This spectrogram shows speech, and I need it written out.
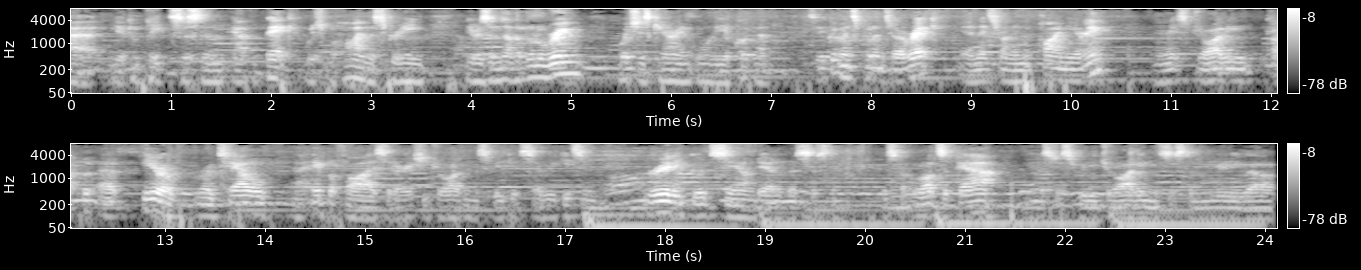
uh, your complete system out the back, which behind the screen there is another little room which is carrying all the equipment. So the equipment's put into a rack and that's running the Pioneer and that's driving a pair of Rotel uh, amplifiers that are actually driving the speakers so we get some really good sound out of this system. It's got lots of power and it's just really driving the system really well,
